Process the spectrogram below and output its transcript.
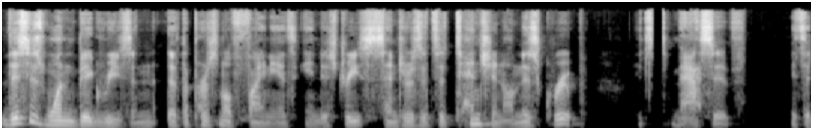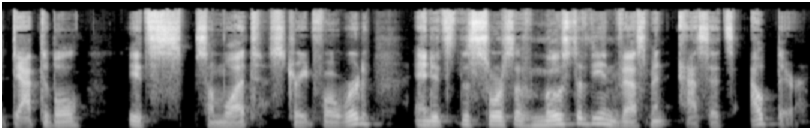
This is one big reason that the personal finance industry centers its attention on this group. It's massive, it's adaptable, it's somewhat straightforward, and it's the source of most of the investment assets out there.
